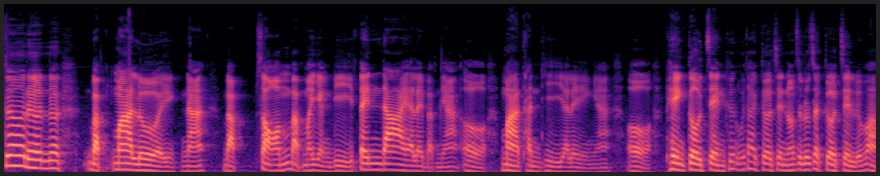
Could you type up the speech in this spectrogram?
เดินเดินเดินแบบมาเลยนะ แบบ ซ้อมแบบมาอย่างดีเต้นได้อะไรแบบเนี้ยเออมาทันทีอะไรอย่างเงี้ยเออเพลงเกิร์เจนขึ้นอุ้ยถ้าเกิร์เจนน้องจะรู้จักเกิร์เจนหรือเปล่า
